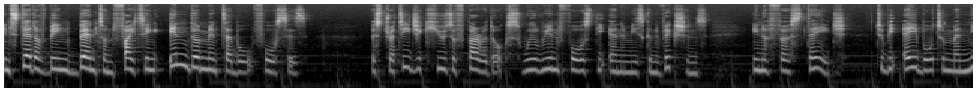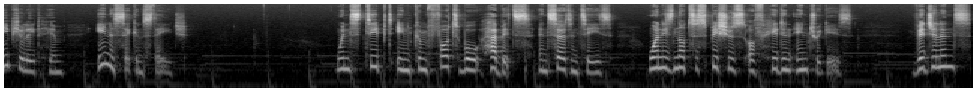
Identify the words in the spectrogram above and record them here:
Instead of being bent on fighting indomitable forces, a strategic use of paradox will reinforce the enemy's convictions in a first stage to be able to manipulate him in a second stage. When steeped in comfortable habits and certainties, one is not suspicious of hidden intrigues. Vigilance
